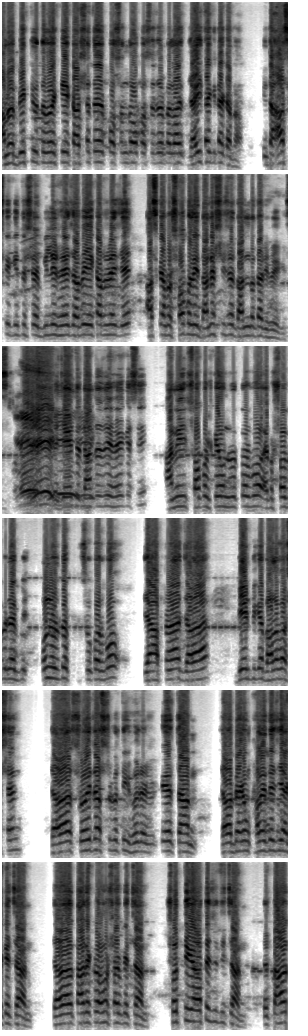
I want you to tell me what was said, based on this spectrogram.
আমরা ব্যক্তিগতভাবে কে কার সাথে পছন্দ অপছন্দের বেলায় যাই থাকি না কেন কিন্তু আজকে কিন্তু সে বিলীন হয়ে যাবে এই কারণে যে আজকে আমরা সকলেই ধানের শীর্ষে দান্দাদারি হয়ে গেছি। যেহেতু দান্দাদারি হয়ে গেছি আমি সকলকে অনুরোধ করব এবং সবিনয় অনুরোধ করব যে আপনারা যারা বিএনপি কে ভালোবাসেন যারা শহীদ রাষ্ট্রপতি কে চান যারা বেগম খালেদা জিয়াকে চান যারা তারেক রহমান সাহেবকে চান সত্যিকার অর্থে যদি চান তার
